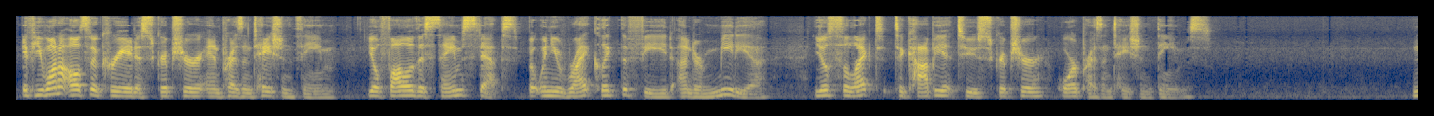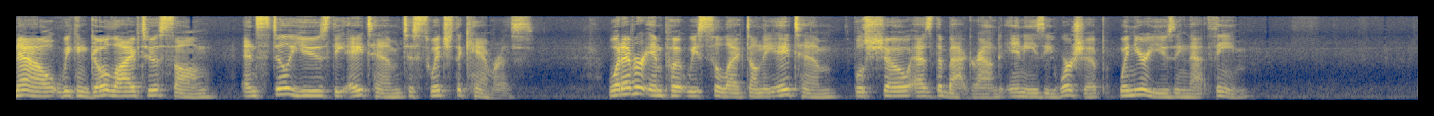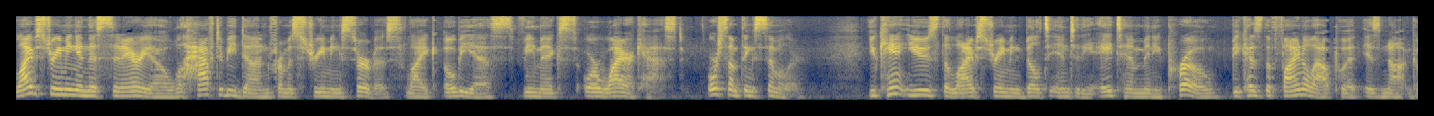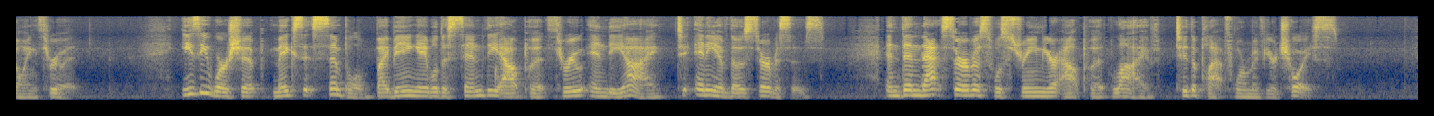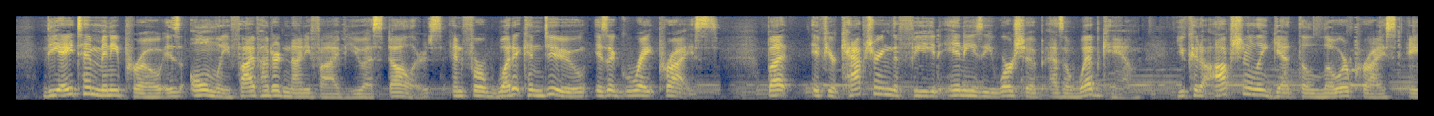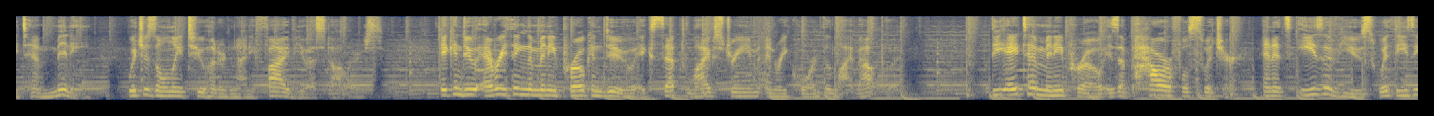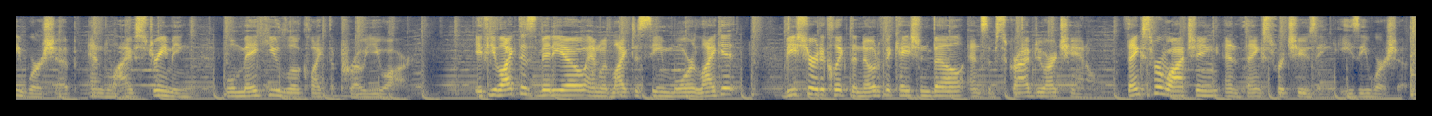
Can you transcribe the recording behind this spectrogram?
If you want to also create a scripture and presentation theme, you'll follow the same steps, but when you right-click the feed under Media, you'll select to copy it to scripture or presentation themes. Now we can go live to a song and still use the ATEM to switch the cameras. Whatever input we select on the ATEM will show as the background in Easy Worship when you're using that theme. Live streaming in this scenario will have to be done from a streaming service like OBS, vMix, or Wirecast, or something similar. You can't use the live streaming built into the ATEM Mini Pro because the final output is not going through it. Easy Worship makes it simple by being able to send the output through NDI to any of those services. And then that service will stream your output live to the platform of your choice. The ATEM Mini Pro is only 595 US dollars, and for what it can do is a great price. But if you're capturing the feed in Easy Worship as a webcam, you could optionally get the lower priced ATEM Mini which is only 295 US dollars. It can do everything the Mini Pro can do except live stream and record the live output. The ATEM Mini Pro is a powerful switcher, and its ease of use with Easy Worship and live streaming will make you look like the pro you are. If you like this video and would like to see more like it, be sure to click the notification bell and subscribe to our channel. Thanks for watching, and thanks for choosing Easy Worship.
